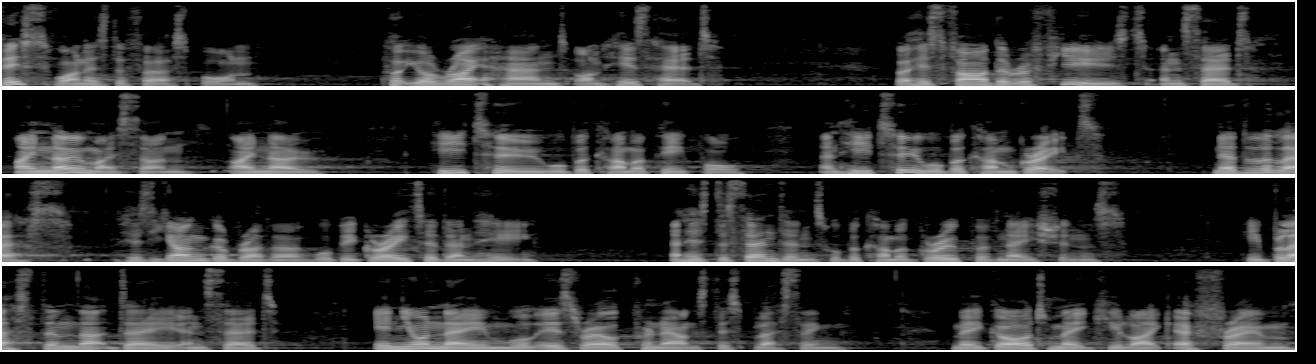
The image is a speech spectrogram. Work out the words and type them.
this one is the firstborn. Put your right hand on his head. But his father refused and said, I know, my son, I know. He too will become a people, and he too will become great. Nevertheless, his younger brother will be greater than he, and his descendants will become a group of nations. He blessed them that day and said, In your name will Israel pronounce this blessing. May God make you like Ephraim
